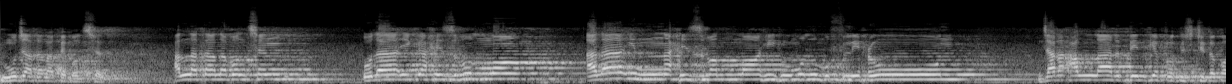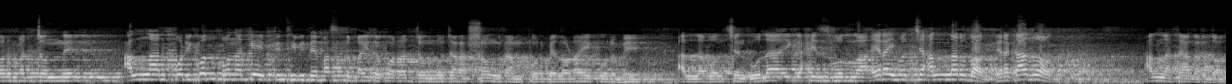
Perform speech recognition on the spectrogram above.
মুজাদালাতে বলছেন। আল্লাহ তাআলা বলছেন আলা ইন্না হুমুল যারা আল্লাহর দিনকে প্রতিষ্ঠিত করবার জন্যে, আল্লাহর পরিকল্পনাকে পৃথিবীতে বাস্তবায়িত করার জন্য যারা সংগ্রাম করবে, লড়াই করবে, আল্লাহ বলছেন, উলাইকা হিজবুল্লাহ, এরাই হচ্ছে আল্লাহর দল। এরা কার আল্লাহ তালার দল।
